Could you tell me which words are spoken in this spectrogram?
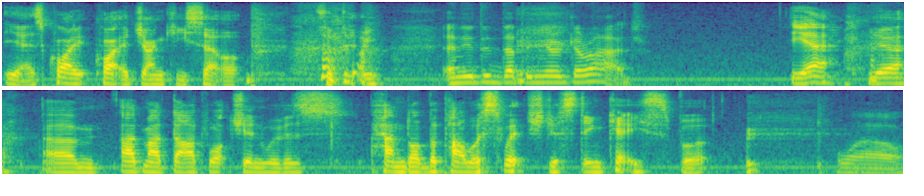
yeah it's quite quite a janky setup to do and you did that in your garage yeah yeah um, i had my dad watching with his hand on the power switch just in case but Wow.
